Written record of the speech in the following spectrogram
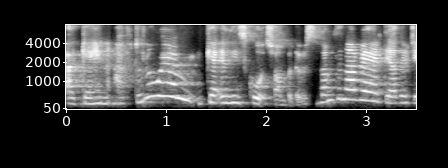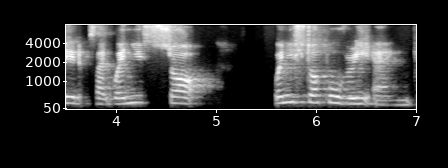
again, I don't know where I'm getting these quotes from, but there was something I read the other day, and it was like when you stop, when you stop overeating,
